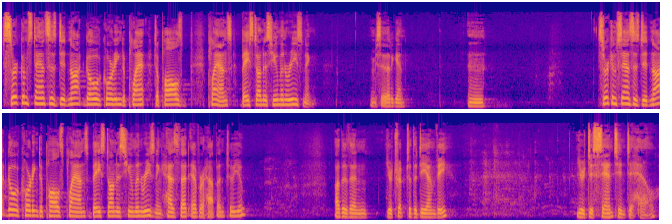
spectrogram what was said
Circumstances did not go according to, plan, to Paul's plans based on his human reasoning. Let me say that again. Uh, circumstances did not go according to Paul's plans based on his human reasoning. Has that ever happened to you? Other than your trip to the DMV? Your descent into hell?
